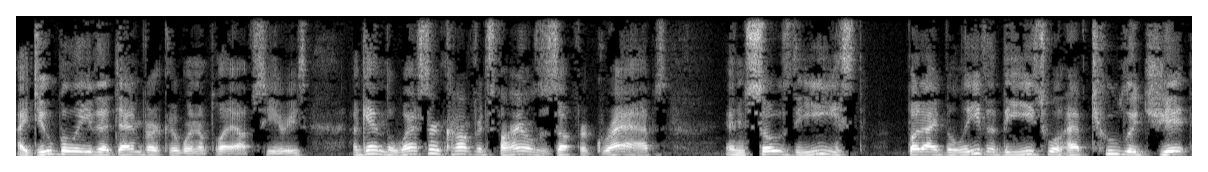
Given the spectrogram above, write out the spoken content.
I do believe that Denver could win a playoff series. Again, the Western Conference Finals is up for grabs, and so's the East. But I believe that the East will have two legit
